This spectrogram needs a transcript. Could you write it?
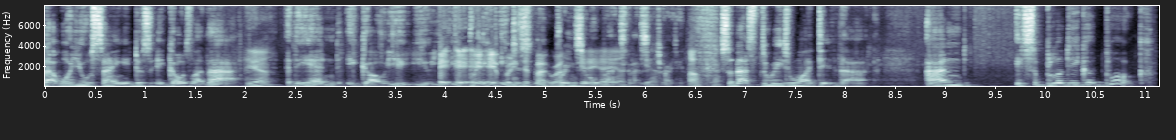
That what you're saying, it does. It goes like that. Yeah. At the end, it go. You. you It- it- bring- it brings it back round. brings it all yeah, back yeah, to that yeah. situation. Okay. So that's the reason why I did that, and it's a bloody good book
